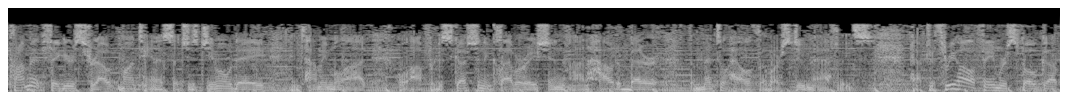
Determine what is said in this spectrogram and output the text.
Prominent figures throughout Montana, such as Jim O'Day and Tommy Malott, will offer discussion and collaboration on how to better the mental health of our student athletes. After three Hall of Famers spoke up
